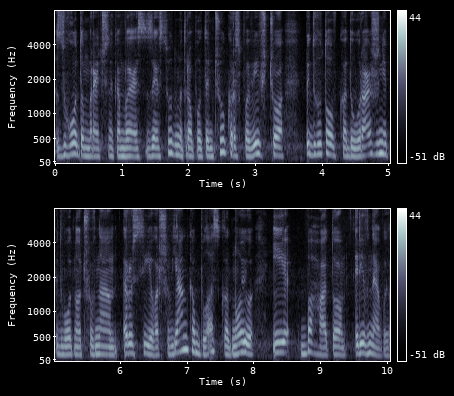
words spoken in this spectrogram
Згодом речник МВС ЗСУ Дмитро Плетенчук розповів, що підготовка до ураження підводного човна Росія Варшав'янка була складною і багаторівневою.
